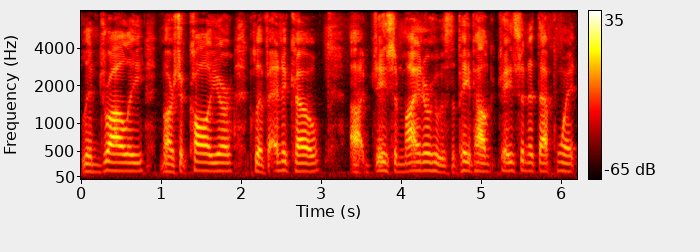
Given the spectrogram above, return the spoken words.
Lynn Dralle, Marsha Collier, Cliff Ennico, uh, Jason Miner, who was the PayPal Jason at that point,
